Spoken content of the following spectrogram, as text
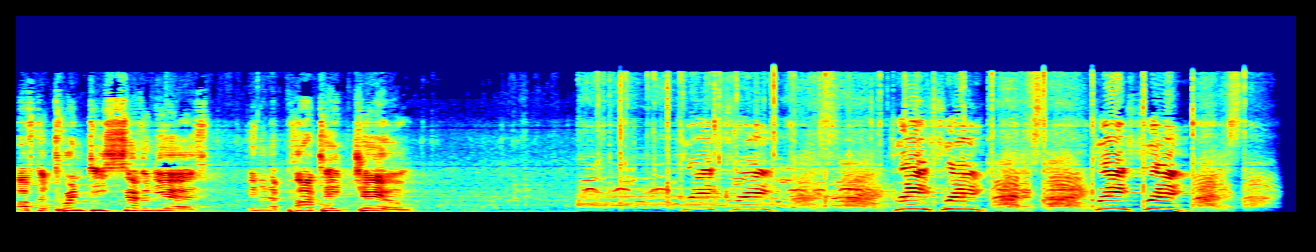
After 27 years in an apartheid jail,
